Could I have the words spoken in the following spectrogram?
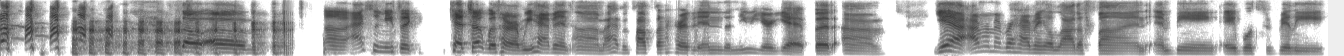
so um, uh, I actually need to catch up with her. We haven't um, I haven't talked to her in the new year yet, but um, yeah, I remember having a lot of fun and being able to really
